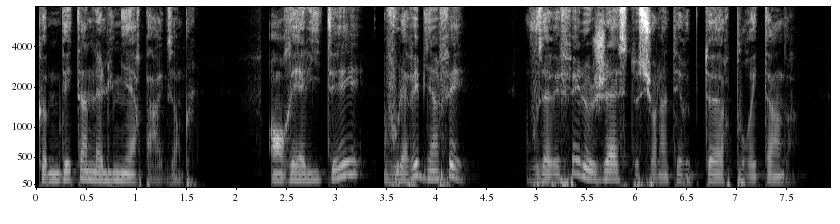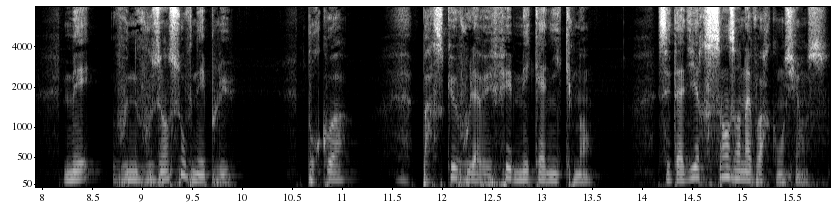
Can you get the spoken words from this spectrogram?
comme d'éteindre la lumière par exemple. En réalité, vous l'avez bien fait. Vous avez fait le geste sur l'interrupteur pour éteindre, mais vous ne vous en souvenez plus. Pourquoi? Parce que vous l'avez fait mécaniquement, c'est-à-dire sans en avoir conscience.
